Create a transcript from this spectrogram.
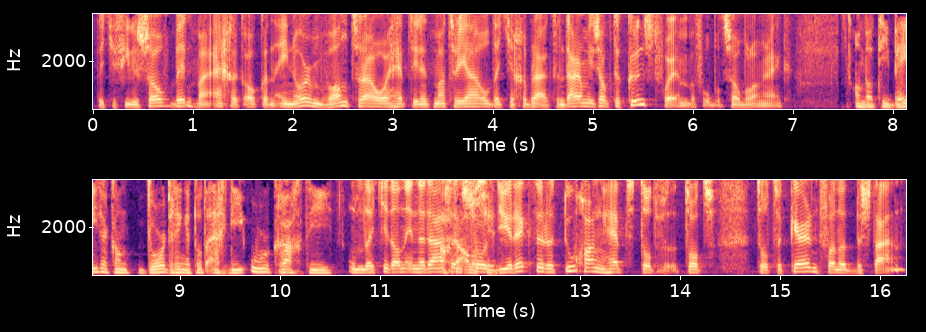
Dat je filosoof bent, maar eigenlijk ook een enorm wantrouwen hebt in het materiaal dat je gebruikt. En daarom is ook de kunst voor hem bijvoorbeeld zo belangrijk omdat die beter kan doordringen tot eigenlijk die oerkracht die. Omdat je dan inderdaad een soort directere toegang hebt tot, tot, tot de kern van het bestaan.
